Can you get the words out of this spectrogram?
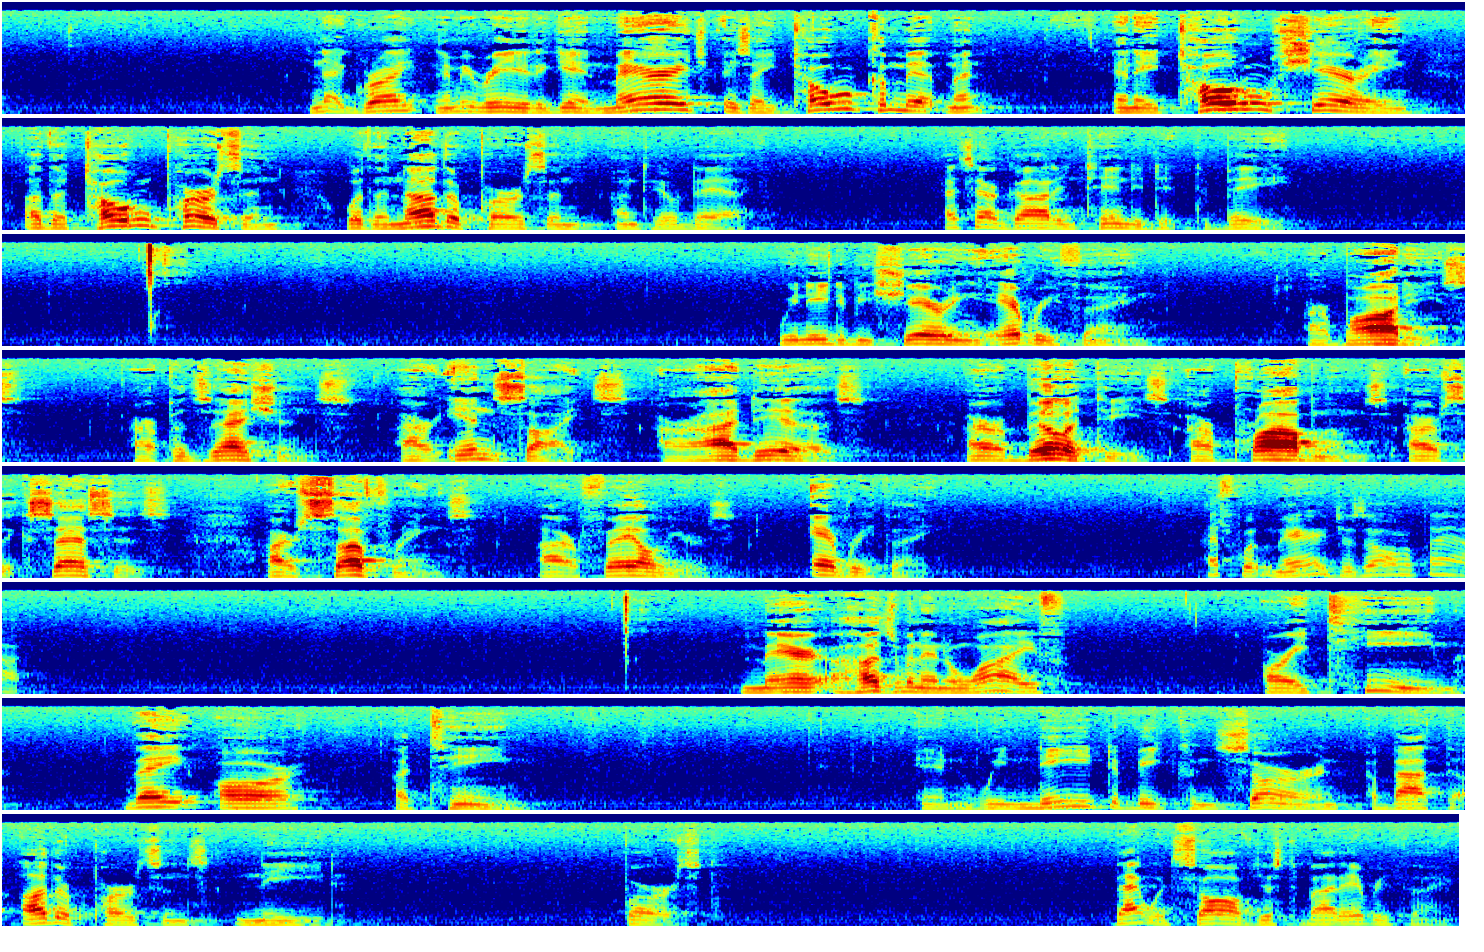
Isn't that great? Let me read it again. Marriage is a total commitment and a total sharing of the total person with another person until death. That's how God intended it to be. We need to be sharing everything our bodies, our possessions, our insights, our ideas, our abilities, our problems, our successes, our sufferings, our failures, everything. That's what marriage is all about. Mar- a husband and a wife are a team. They are a team. And we need to be concerned about the other person's need first. That would solve just about everything.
